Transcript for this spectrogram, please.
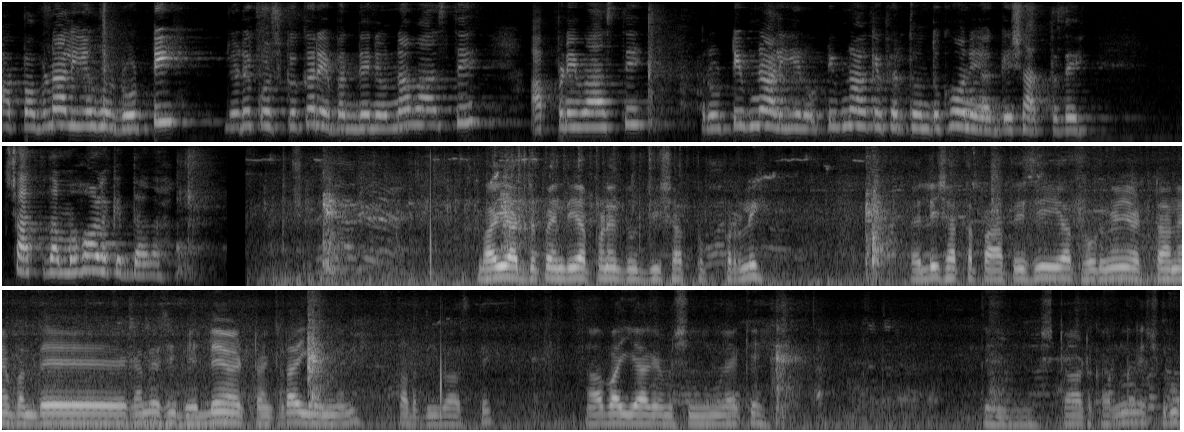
ਆਪਾਂ ਬਣਾ ਲਈਏ ਹੁਣ ਰੋਟੀ, ਜਿਹੜੇ ਕੁਛ ਕੁ ਘਰੇ ਬੰਦੇ ਨੇ ਉਹਨਾਂ ਵਾਸਤੇ, ਆਪਣੇ ਵਾਸਤੇ ਰੋਟੀ ਬਣਾ ਲਈਏ, ਰੋਟੀ ਬਣਾ ਕੇ ਫਿਰ ਤੁਹਾਨੂੰ ਦਿਖਾਉਣੇ ਆ ਅੱਗੇ ਛੱਤ ਤੇ। ਛੱਤ ਦਾ ਮਾਹੌਲ ਕਿੱਦਾਂ ਦਾ? ਬਾਈ, ਅੱਜ ਪੈਂਦੀ ਆਪਣੇ ਦੂਜੀ ਛੱਤ ਉੱਪਰਲੀ। ਪਹਿਲੀ ਛੱਤ ਪਾਤੀ ਸੀ ਆ ਥੋੜੀਆਂ ਜਿਹੀਆਂ ਇੱਟਾਂ ਨੇ, ਬੰਦੇ ਕਹਿੰਦੇ ਸੀ ਵਿਹਲੇ ਆ, ਇੱਟਾਂ ਚੜਾਈ ਜਾਂਦੇ ਨੇ ਪੜਦੀ ਵਾਸਤੇ। ਆ ਬਾਈ ਆ ਕੇ ਮਸ਼ੀਨ ਲੈ ਕੇ ਤੇ ਸਟਾਰਟ ਕਰਨਗੇ ਸ਼ੁਰੂ।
